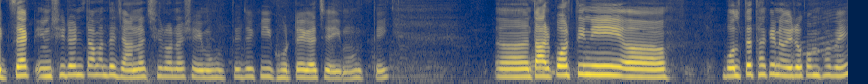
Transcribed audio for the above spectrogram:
এক্স্যাক্ট ইনসিডেন্টটা আমাদের জানা ছিল না সেই মুহূর্তে যে কি ঘটে গেছে এই মুহূর্তেই। তারপর তিনি বলতে থাকেন ওই রকমভাবেই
